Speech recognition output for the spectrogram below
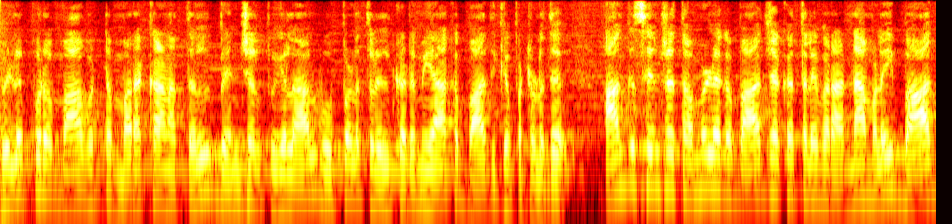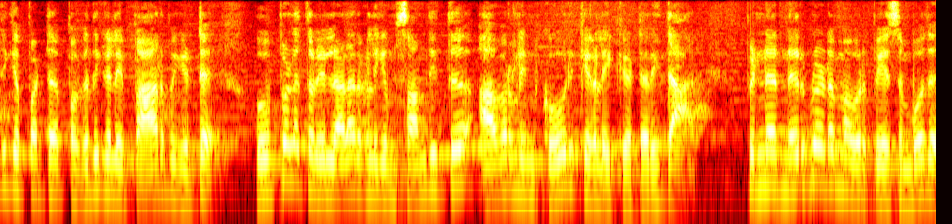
விழுப்புரம் மாவட்டம் மரக்காணத்தில் பெஞ்சல் புயலால் உப்பள தொழில் கடுமையாக பாதிக்கப்பட்டுள்ளது. அங்கு சென்ற தமிழக பாஜக தலைவர் அண்ணாமலை பாதிக்கப்பட்ட பகுதிகளை பார்வையிட்டு உப்பள தொழிலாளர்களையும் சந்தித்து அவர்களின் கோரிக்கைகளை கேட்டறிந்தார். பின்னர் நிருபரிடம் அவர் பேசும்போது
